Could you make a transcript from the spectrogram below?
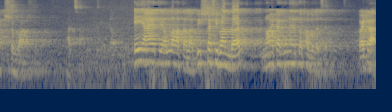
একশো বারো। আচ্ছা। এই আয়াতে আল্লাহ তাআলা বিশ্বাসী বান্দার নয়টা গুণের কথা বলেছেন। কয়টা?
